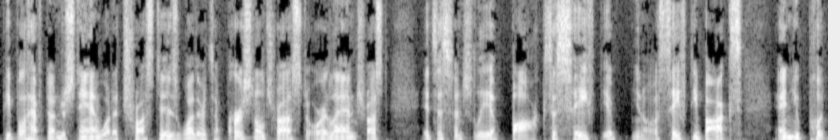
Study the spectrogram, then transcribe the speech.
People have to understand what a trust is, whether it's a personal trust or a land trust. It's essentially a box, a safety, you know, a safety box, and you put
